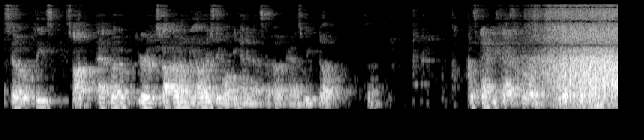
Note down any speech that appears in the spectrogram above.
So please stop at what or stop by one of the elders. They will be handing that stuff out as we go. So, let's thank these guys for working with them.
